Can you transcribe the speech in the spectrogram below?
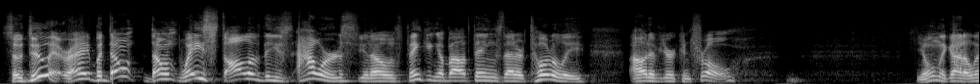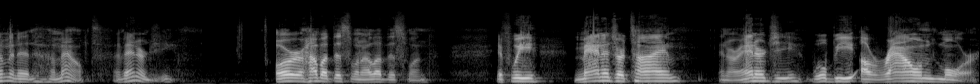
so do it, right? But don't don't waste all of these hours, you know, thinking about things that are totally out of your control. You only got a limited amount of energy. Or how about this one? I love this one. If we manage our time and our energy, we'll be around more.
